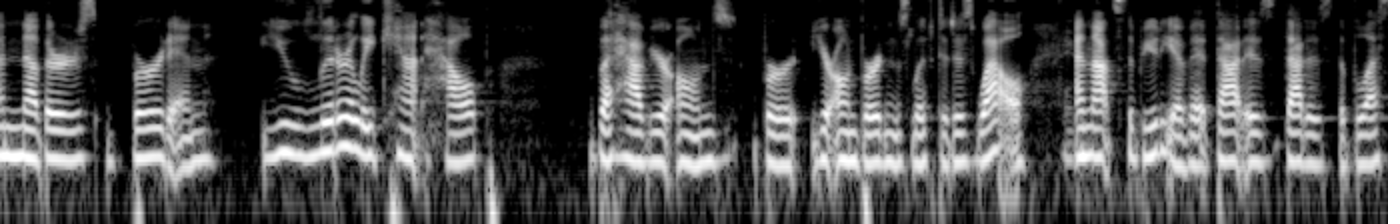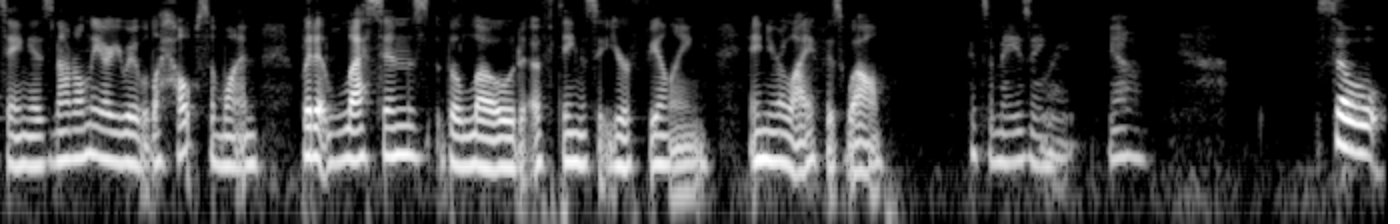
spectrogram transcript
another's burden, you literally can't help but have your own bur- your own burdens lifted as well. And that's the beauty of it. That is that is the blessing is not only are you able to help someone, but it lessens the load of things that you're feeling in your life as well. It's amazing. Right. Yeah. So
